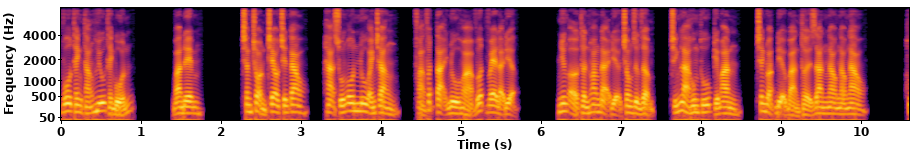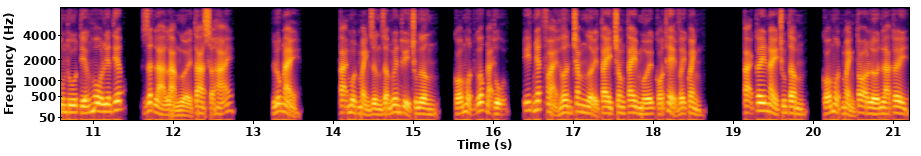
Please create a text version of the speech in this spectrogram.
vô thanh thắng hữu thành bốn. Ban đêm, trăng tròn treo trên cao, hạ xuống ôn nu ánh trăng phản phất tại nu hòa vớt ve đại địa. Nhưng ở thần hoang đại địa trong rừng rậm, chính là hung thú kiếm ăn, tranh đoạt địa bản thời gian ngao ngao ngao. Hung thú tiếng hô liên tiếp, rất là làm người ta sợ hãi. Lúc này, tại một mảnh rừng rậm nguyên thủy trung ương, có một gốc đại thụ, ít nhất phải hơn trăm người tay trong tay mới có thể vây quanh. Tại cây này trung tâm, có một mảnh to lớn lá cây,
